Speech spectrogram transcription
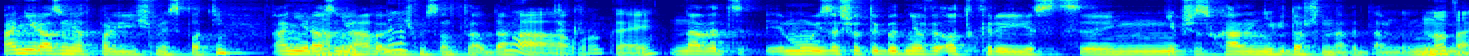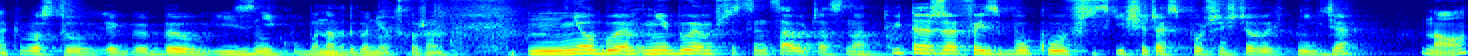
Ani razu nie odpaliliśmy Spotify, ani razu Naprawdę? nie odpaliliśmy SoundClouda. Wow, tak. okej. Okay. Nawet mój zeszłotygodniowy odkryj jest y, nieprzesłuchany, niewidoczny nawet dla mnie. No tak. Po prostu jakby był i znikł, bo nawet go nie otworzyłem. Mm, nie byłem, nie byłem przez ten cały czas na Twitterze, Facebooku, wszystkich sieciach społecznościowych, nigdzie. No.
